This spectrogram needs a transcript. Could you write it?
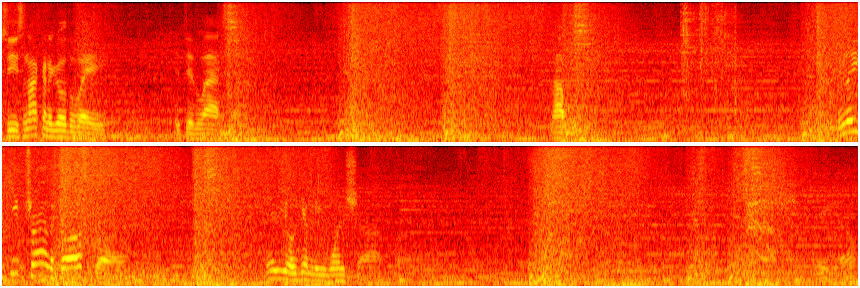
You see, it's not going to go the way it did last time. Not You know, you keep trying the crossbow. Maybe you'll give me one shot. There you go.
